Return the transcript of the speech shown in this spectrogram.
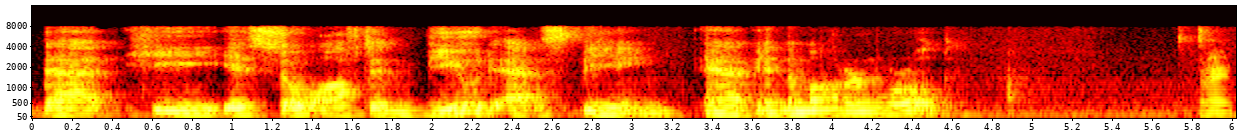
that he is so often viewed as being uh, in the modern world. Right.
